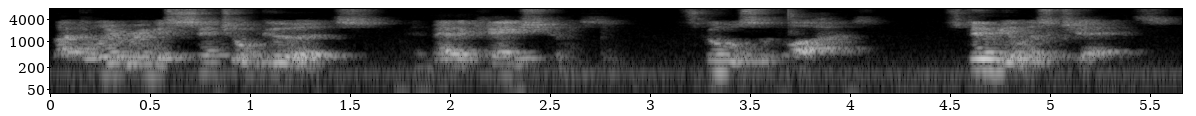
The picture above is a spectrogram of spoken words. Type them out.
by delivering essential goods and medications, school supplies, stimulus checks,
